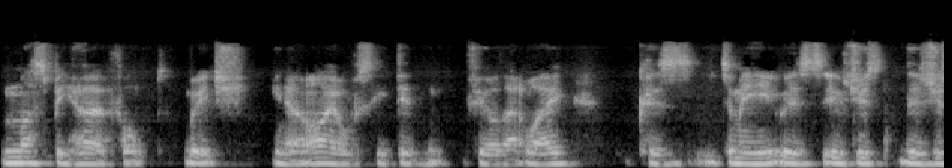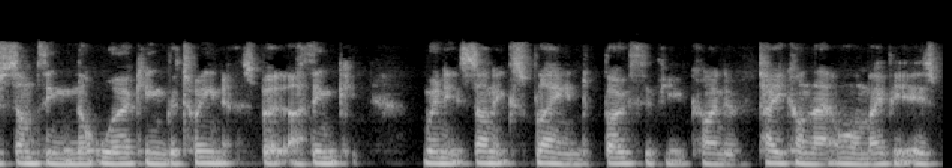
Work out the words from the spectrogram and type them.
must be her fault, which, you know, I obviously didn't feel that way because to me it was it was just there's just something not working between us. But I think when it's unexplained, both of you kind of take on that, or oh, maybe it is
